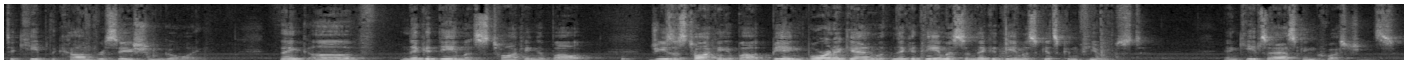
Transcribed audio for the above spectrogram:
to keep the conversation going. Think of Nicodemus talking about Jesus talking about being born again with Nicodemus, and Nicodemus gets confused and keeps asking questions.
